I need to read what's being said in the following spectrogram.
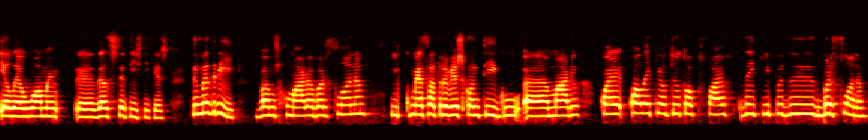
ele é o homem uh, das estatísticas. De Madrid, vamos rumar a Barcelona e começa outra vez contigo, Mário. Qual é, qual é que é o teu top 5 da equipa de, de Barcelona?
